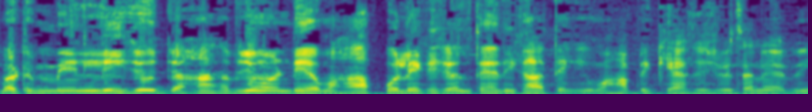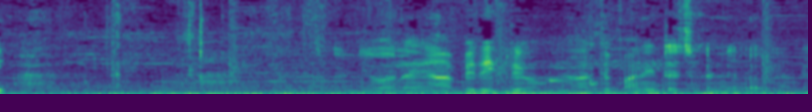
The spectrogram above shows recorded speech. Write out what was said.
बट मेनली जो जहाँ सब्ज़ी मंडी है वहाँ आपको लेके चलते हैं दिखाते हैं कि वहाँ पे क्या सिचुएशन है अभी। वाला यहाँ पे देख रहे हो यहाँ पे पानी टच करने वाला। है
